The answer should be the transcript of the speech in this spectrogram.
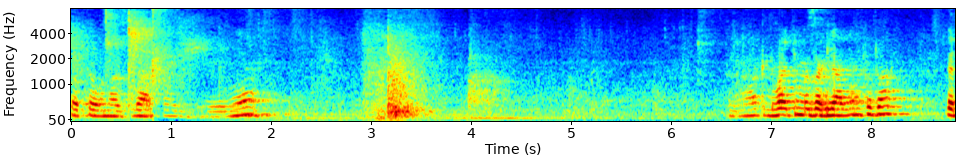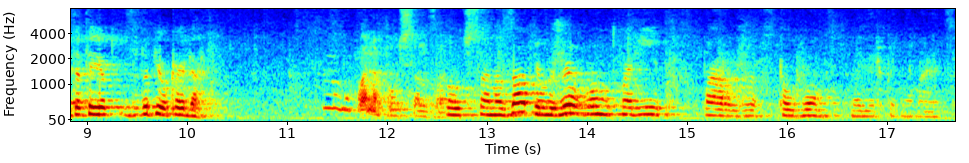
Это у нас для охлаждения. Так, давайте мы заглянем туда. Это ты ее затопил когда? Ну, буквально полчаса назад. Полчаса назад, и уже вон парит, пар уже столбом наверх поднимается.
